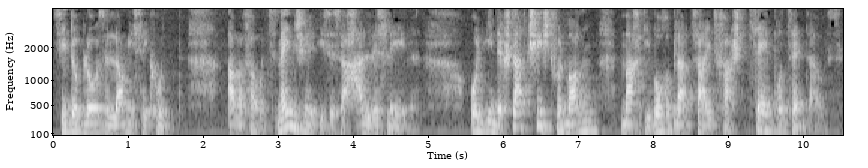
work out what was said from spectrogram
sind doch bloß eine lange Sekunde. Aber für uns Menschen ist es ein halbes Leben. Und in der Stadtgeschichte von Mann macht die Wochenblattzeit fast 10% aus.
